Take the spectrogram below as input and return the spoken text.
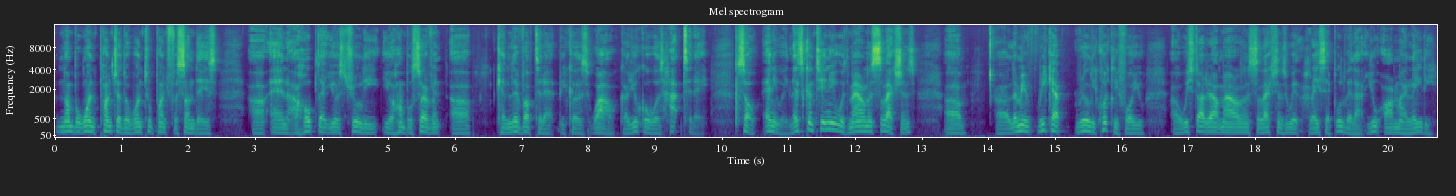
number one punch puncher, the one two punch for Sundays. Uh, and I hope that yours truly, your humble servant, uh, can live up to that because wow, Cayuco was hot today. So, anyway, let's continue with Marilyn's selections. Um, uh, let me recap really quickly for you. Uh, we started out Marilyn's selections with Rey Sepulveda, You Are My Lady.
